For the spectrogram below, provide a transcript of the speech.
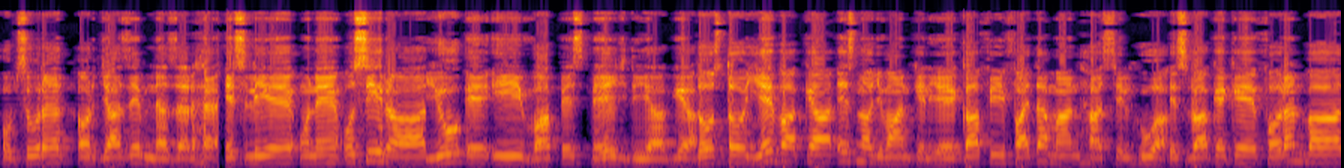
خوبصورت اور جازب نظر ہے۔ اس لیے انہیں اسی رات یو اے ای واپس بھیج دیا گیا۔ دوستو، یہ واقعہ اس نوجوان کے لیے کافی فائدہ مند حاصل ہوا۔ اس واقعے کے فوراً بعد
